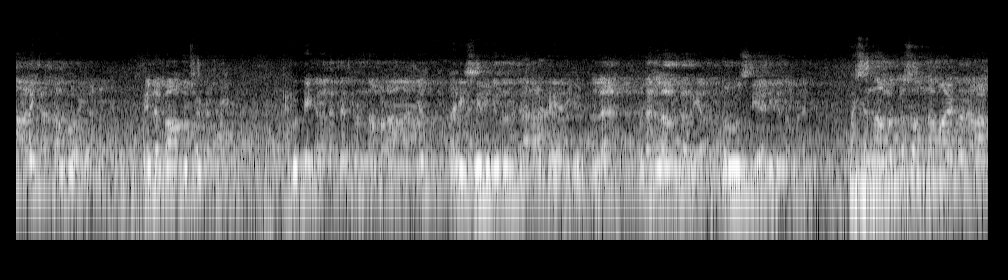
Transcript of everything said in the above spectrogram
ആളിക്കത്താൻ പോവുകയാണ്. പിന്നെ ബാബു ചേട്ടൻ. നമ്മൾ ആദ്യം പരിശീലിക്കുന്നത് കരാട്ടയായിരിക്കും അല്ലേ? ഇവിടെ എല്ലാവർക്കും അറിയാം ബ്രൂസി ആയിരിക്കും നമ്മുടെ. പക്ഷെ നമുക്ക് സ്വന്തമായിട്ടൊരാൾ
